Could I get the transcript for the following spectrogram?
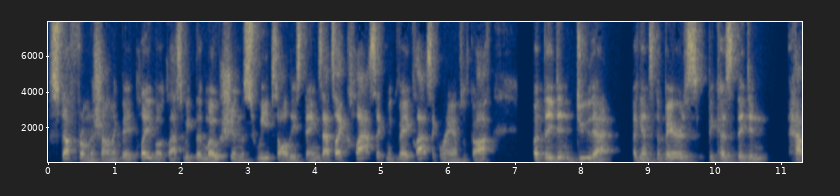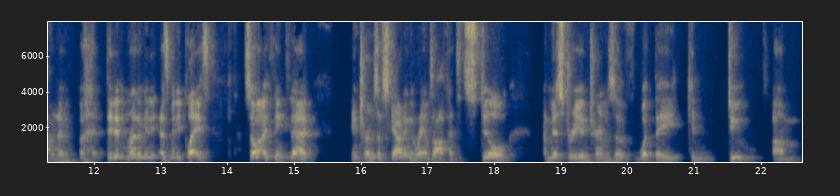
stuff from the Sean McVay playbook last week, the motion, the sweeps, all these things. That's like classic McVay, classic Rams with Goff. But they didn't do that against the Bears because they didn't have an, they didn't run them as many plays. So I think that in terms of scouting the Rams offense, it's still a mystery in terms of what they can do, um,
